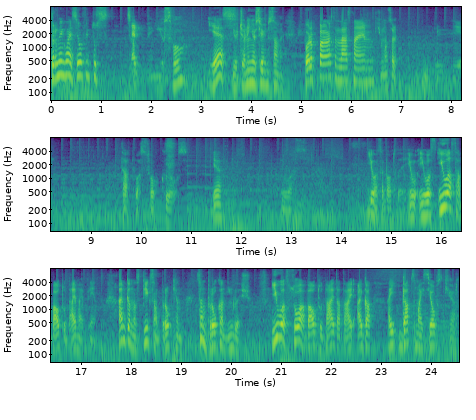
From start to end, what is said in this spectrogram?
turning myself into. Something useful. Yes. You're turning yourself into something. For the first and last time, humans are. Yeah. That was so close. Yeah. It was. You was about to die. You, you was you was about to die, my friend. I'm gonna speak some broken some broken English. You was so about to die that I I got I got myself scared.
